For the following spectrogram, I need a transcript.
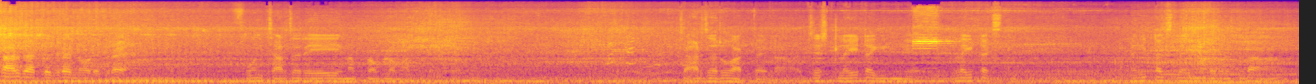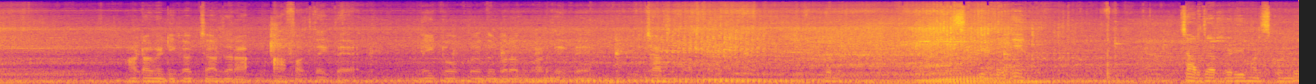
ಚಾರ್ಜ್ ಹಾಕಿದ್ರೆ ನೋಡಿದ್ರೆ ಫೋನ್ ಚಾರ್ಜರೇ ಏನೋ ಪ್ರಾಬ್ಲಮ್ ಆಗ್ತದೆ ಚಾರ್ಜರು ಆಗ್ತಾಯಿಲ್ಲ ಜಸ್ಟ್ ಲೈಟಾಗಿ ಹಿಂಗೆ ಲೈಟಾಗಿ ಲೈಟಾಗಿ ಸ್ಲೈಡ್ ಮಾಡಿದ್ರು ಕೂಡ ಆಟೋಮೆಟಿಕ್ಕಾಗಿ ಚಾರ್ಜರ್ ಆಫ್ ಆಗ್ತೈತೆ ಲೈಟ್ ಹೋಗೋದು ಬರೋದು ಮಾಡ್ತೈತೆ ಚಾರ್ಜ್ ಚಾರ್ಜರ್ ರೆಡಿ ಮಾಡಿಸ್ಕೊಂಡು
